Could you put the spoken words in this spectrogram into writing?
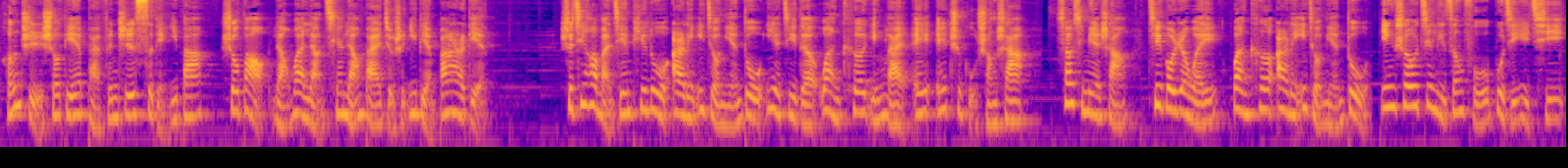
恒指收跌百分之四点一八，收报两万两千两百九十一点八二点。十七号晚间披露，二零一九年度业绩的万科迎来 A H 股双杀。消息面上，机构认为万科二零一九年度应收净利增幅不及预期。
